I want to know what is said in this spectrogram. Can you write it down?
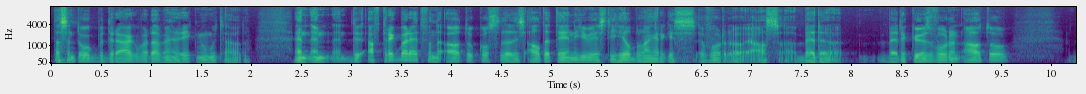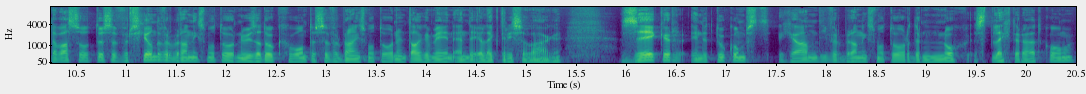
Dat zijn toch ook bedragen waar dat we in rekening moeten houden. En, en de aftrekbaarheid van de autokosten, dat is altijd een geweest die heel belangrijk is voor, eh, als, eh, bij, de, bij de keuze voor een auto. Dat was zo tussen verschillende verbrandingsmotoren. Nu is dat ook gewoon tussen verbrandingsmotoren in het algemeen en de elektrische wagen. Zeker in de toekomst gaan die verbrandingsmotoren er nog slechter uitkomen.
